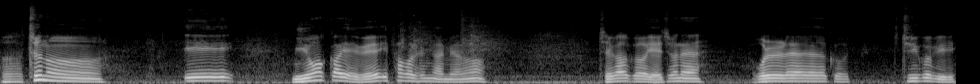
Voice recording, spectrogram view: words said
어, 저는 이 미용학과에 왜 입학을 했냐면 제가 그 예전에 원래 그 직업이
